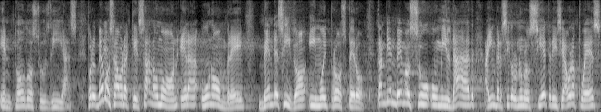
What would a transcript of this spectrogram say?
en todos sus días. Pero vemos ahora que Salomón era un hombre bendecido y muy próspero. También vemos su humildad, ahí en versículo número 7 dice, ahora pues,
